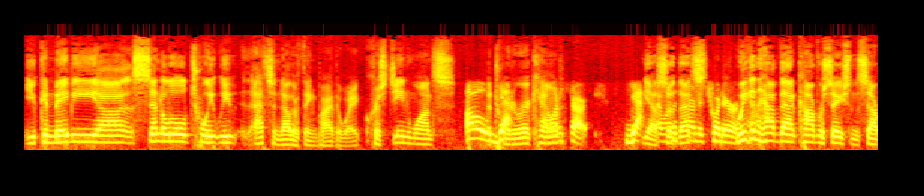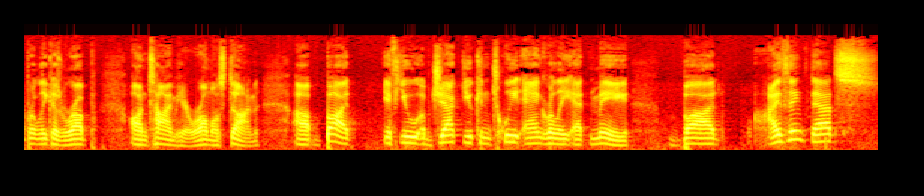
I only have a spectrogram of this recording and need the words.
you can maybe uh, send a little tweet. We that's another thing, by the way. Christine wants Oh, a Twitter yes. Account. want to start. Yes, Yeah, so that's start a Twitter. we can have that conversation separately because we're up on time here. We're almost done. Uh, but if you object, you can tweet angrily at me. But I think that's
